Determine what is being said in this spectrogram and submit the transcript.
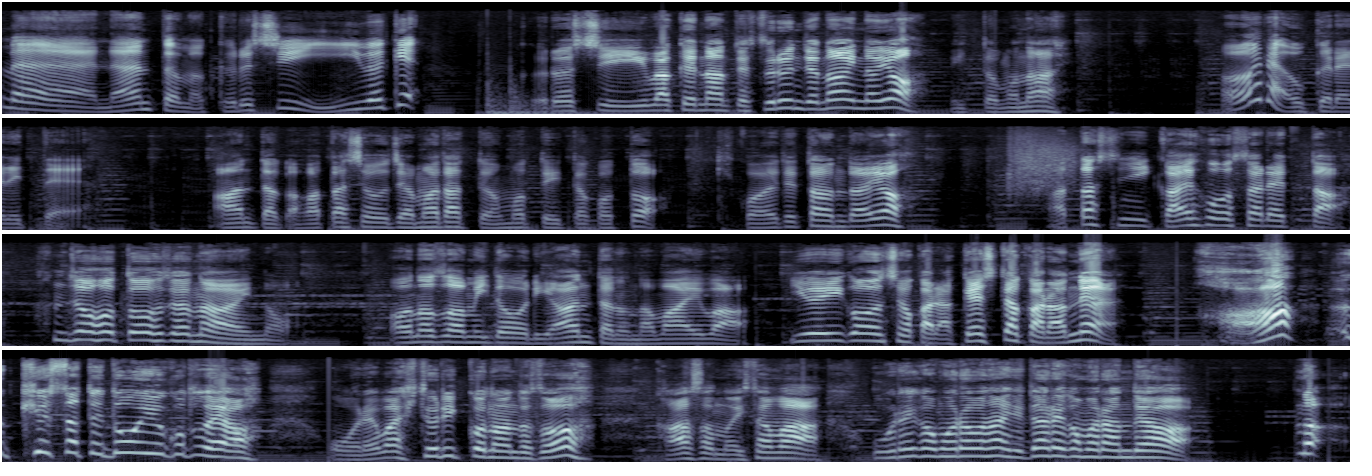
まあなんとも苦しい言い訳。苦しい言い訳なんてするんじゃないのよ。みっともない。ほら怒られて。あんたが私を邪魔だって思っていたこと聞こえてたんだよ。私に解放された上等じゃないの。お望み通りあんたの名前は遺言書から消したからね。は？あ消したってどういうことだよ。俺は一人っ子なんだぞ。母さんの遺産は俺がもらわないで誰がもらうんだよ。な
